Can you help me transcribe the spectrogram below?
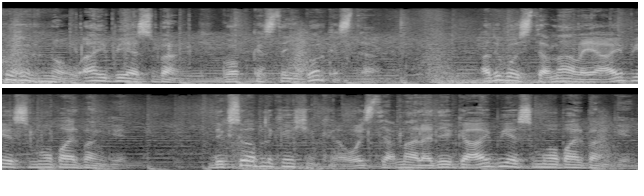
Ku xirnow i b s bank goob kasta iyo goor kasta. Adigoo isticmaalaya i b s mobile banking. Degso aplicathonka oo isticmaal adeega i b s mobile banking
